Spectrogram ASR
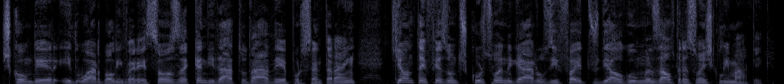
esconder Eduardo Oliveira e Souza, candidato da AD por Santarém, que ontem fez um discurso a negar os efeitos de algumas alterações climáticas.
